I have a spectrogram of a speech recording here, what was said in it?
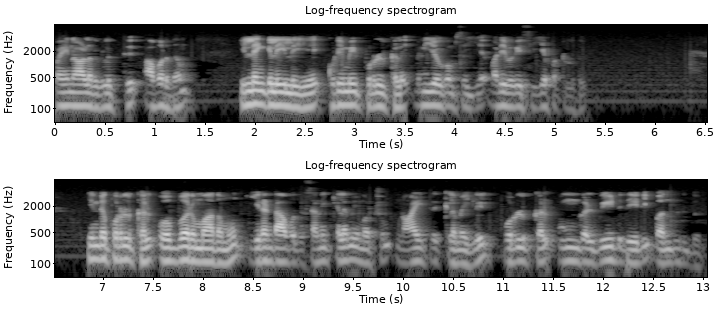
பயனாளர்களுக்கு அவர்தம் இல்லங்களிலேயே குடிமைப் பொருட்களை விநியோகம் செய்ய வழிவகை செய்யப்பட்டுள்ளது. இந்த பொருட்கள் ஒவ்வொரு மாதமும் இரண்டாவது சனிக்கிழமை மற்றும் ஞாயிற்றுக்கிழமைகளில் பொருட்கள் உங்கள் வீடு தேடி வந்துவிடும்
